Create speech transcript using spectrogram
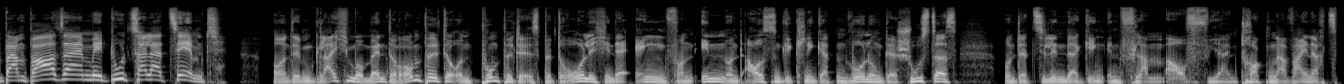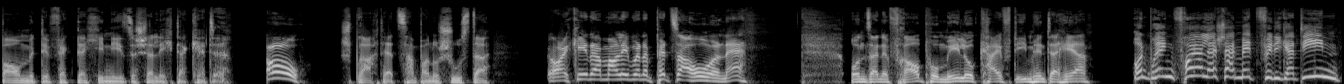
Bambasa Meduzaler Zimt. Und im gleichen Moment rumpelte und pumpelte es bedrohlich in der engen, von innen und außen geklinkerten Wohnung der Schusters, und der Zylinder ging in Flammen auf, wie ein trockener Weihnachtsbaum mit defekter chinesischer Lichterkette. Oh, sprach der Zampano Schuster, Ja, ich geh da mal lieber eine Pizza holen, ne? und seine Frau Pomelo keifte ihm hinterher, Und bring Feuerlöscher mit für die Gardinen.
